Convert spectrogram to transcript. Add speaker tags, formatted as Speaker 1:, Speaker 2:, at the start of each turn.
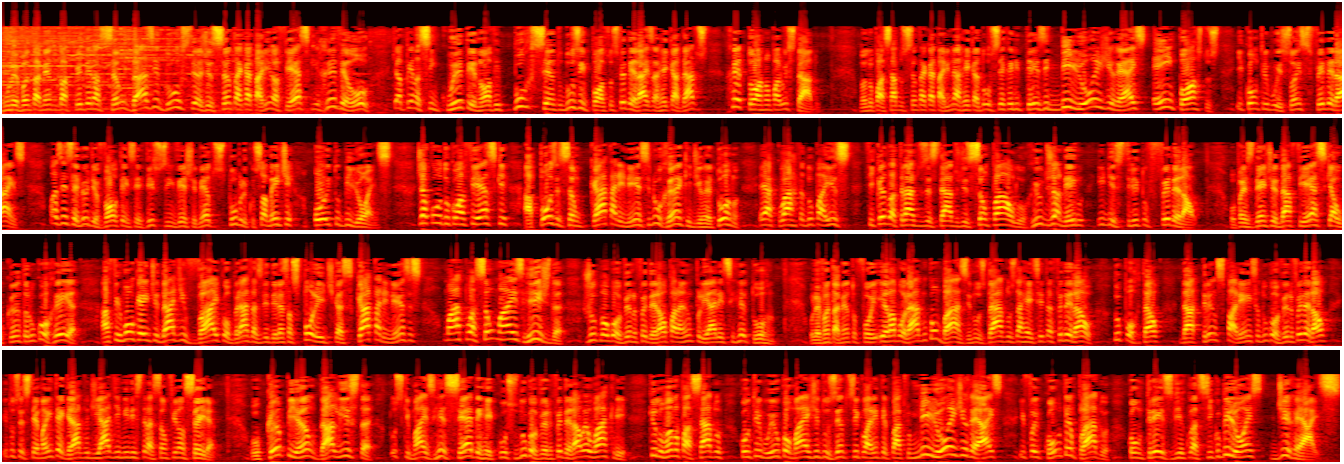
Speaker 1: Um levantamento da Federação das Indústrias de Santa Catarina, Fiesc, revelou que apenas 59% dos impostos federais arrecadados retornam para o Estado. No ano passado, Santa Catarina arrecadou cerca de 13 bilhões de reais em impostos e contribuições federais, mas recebeu de volta em serviços e investimentos públicos somente 8 bilhões. De acordo com a Fiesc, a posição catarinense no ranking de retorno é a quarta do país, ficando atrás dos estados de São Paulo, Rio de Janeiro e Distrito Federal. O presidente da Fiesc, Alcântaro Correia, afirmou que a entidade vai cobrar das lideranças políticas catarinenses uma atuação mais rígida junto ao governo federal para ampliar esse retorno. O levantamento foi elaborado com base nos dados da Receita Federal, do portal da Transparência do Governo Federal e do Sistema Integrado de Administração Financeira. O campeão da lista dos que mais recebem recursos do governo federal é o Acre, que no ano passado contribuiu com mais de 244 milhões de reais e foi contemplado com 3,5 bilhões de reais.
